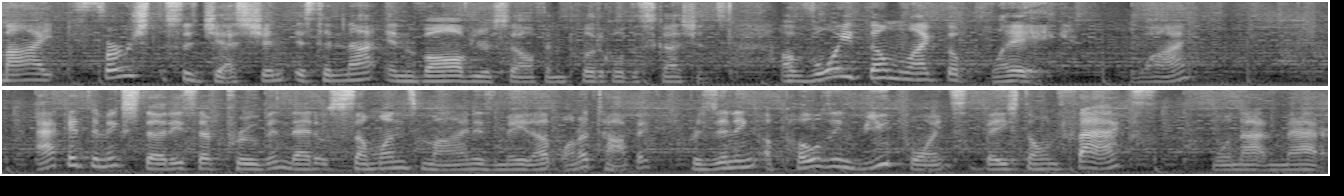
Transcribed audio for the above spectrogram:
My first suggestion is to not involve yourself in political discussions. Avoid them like the plague. Why? Academic studies have proven that if someone's mind is made up on a topic, presenting opposing viewpoints based on facts will not matter.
